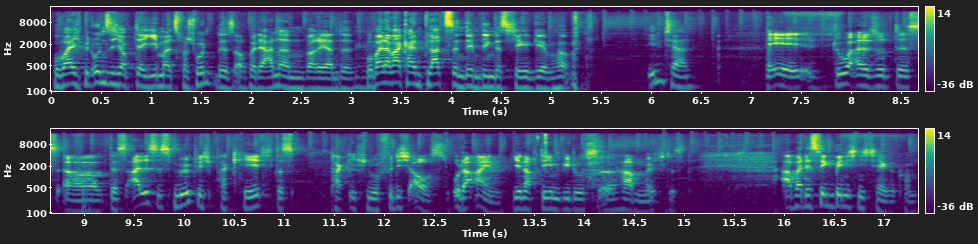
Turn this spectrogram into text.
Wobei ich bin unsicher, ob der jemals verschwunden ist, auch bei der anderen Variante. Wobei da war kein Platz in dem Ding, das ich hier gegeben habe. Intern. Hey, du also das, äh, das Alles ist möglich Paket, das packe ich nur für dich aus. Oder ein, je nachdem, wie du es äh, haben möchtest. Aber deswegen bin ich nicht hergekommen.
